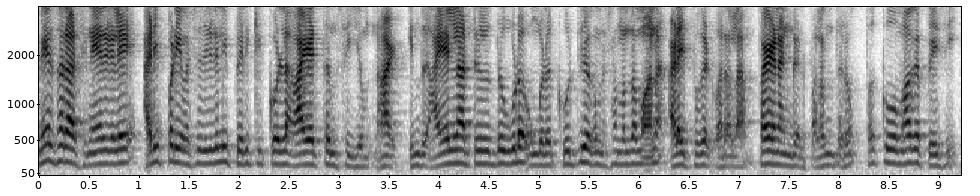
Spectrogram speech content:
மேசராசி நேர்களே அடிப்படை வசதிகளை பெருக்கிக் கொள்ள ஆயத்தம் செய்யும் நாள். இன்று அயல்நாட்டிலிருந்து கூட உங்களுக்கு உத்தியோகம் சம்பந்தமான அழைப்புகள் வரலாம். பயணங்கள் பலன் தரும். பக்குவமாக பேசி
